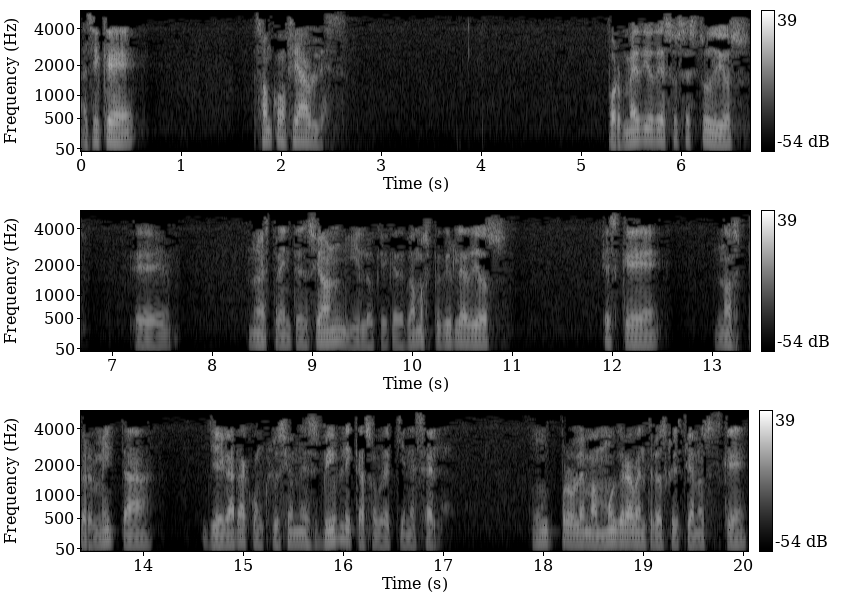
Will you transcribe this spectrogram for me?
Así que son confiables. Por medio de esos estudios, eh, nuestra intención y lo que debemos pedirle a Dios es que nos permita llegar a conclusiones bíblicas sobre quién es Él. Un problema muy grave entre los cristianos es que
